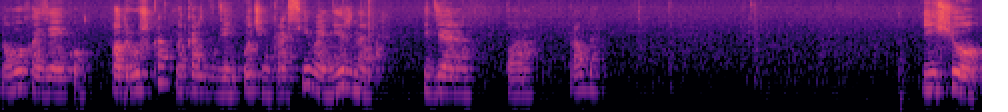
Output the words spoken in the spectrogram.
новую хозяйку. Подружка на каждый день. Очень красивая, нежная, идеально пара. Правда? Еще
